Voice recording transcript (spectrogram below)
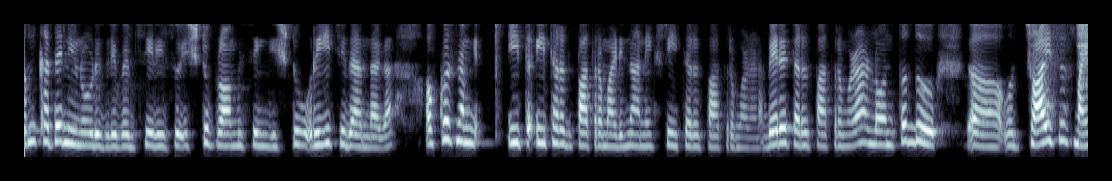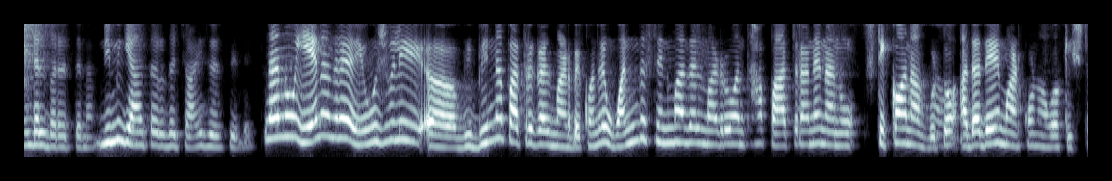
ಒಂದ್ ಕತೆ ನೀವು ನೋಡಿದ್ರಿ ವೆಬ್ ಸೀರೀಸ್ ಇಷ್ಟು ಪ್ರಾಮಿಸಿಂಗ್ ಇಷ್ಟು ರೀಚ್ ಇದೆ ಅಂದಾಗ ಅಫ್ಕೋರ್ಸ್ ನಮ್ಗೆ ಈ ಈ ತರದ ಪಾತ್ರ ಮಾಡಿ ನಾ ನೆಕ್ಸ್ಟ್ ಈ ತರದ ಪಾತ್ರ ಮಾಡೋಣ ಬೇರೆ ತರದ ಪಾತ್ರ ಮಾಡೋಣ ಅನ್ನೋಂಥದ್ದು ಒಂದು ಚಾಯ್ಸಸ್ ಮೈಂಡ್ ಅಲ್ಲಿ ಬರುತ್ತೆ ಮ್ಯಾಮ್ ನಿಮ್ಗೆ ಯಾವ ತರದ ಚಾಯ್ಸಸ್ ಇದೆ? ನಾನು ಏನಂದ್ರೆ ಯೂಶ್ವಲಿ ವಿಭಿನ್ನ ಪಾತ್ರಗಳು ಮಾಡ್ಬೇಕು. ಅಂದ್ರೆ ಒಂದು ಸಿನಿಮಾದಲ್ಲಿ ಮಾಡಿರುವಂತಹ ಪಾತ್ರನೇ ನಾನು ಸ್ಟಿಕ್ ಆನ್ ಆಗ್ಬಿಟ್ಟು. ಅದದೇ ಮಾಡ್ಕೊಂಡು ಹೋಗೋಕೆ ಇಷ್ಟ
